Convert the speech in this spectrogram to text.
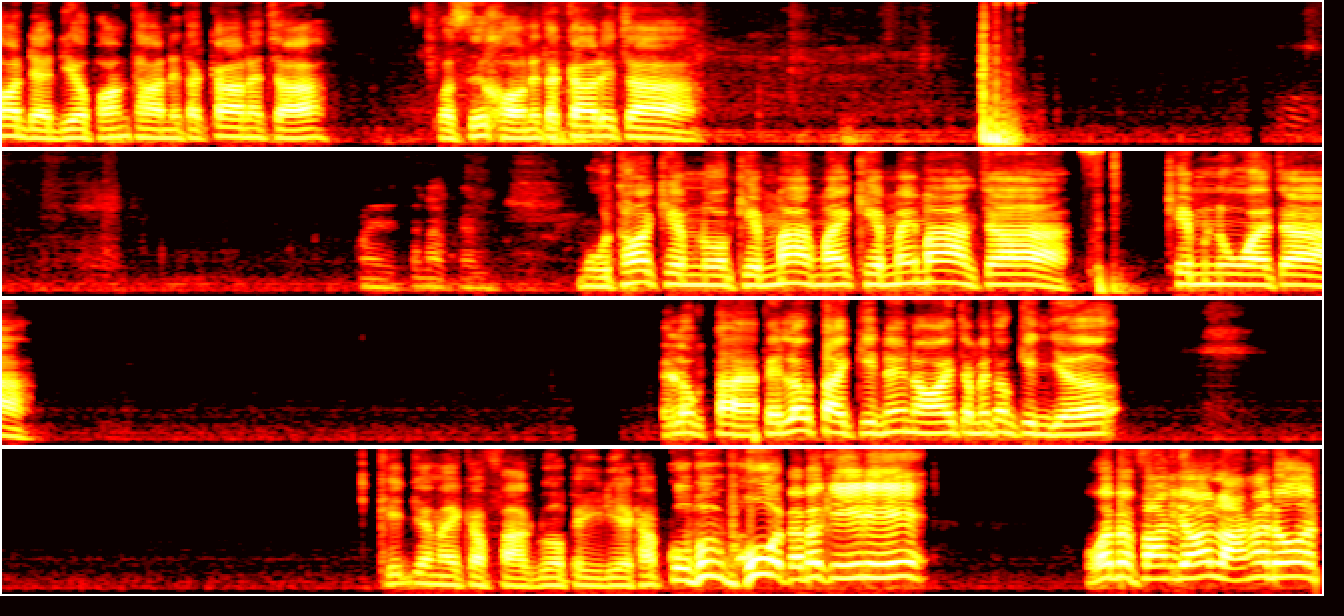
ทอดแดดเดียวพร้อมทานในตะกร้านะจ๊ะกดซื้อของในตะกร้าด้วยจ้าไปสลับกัน หมูทอดเค็มนัวเค็มมากไหมเค็มไม่มากจ้าเค็มนัวจ้า เป็นโรคไตเป็นโรคไตกินน้อยๆจะไม่ต้องกินเยอะ คิดยังไงกับฝากดัวไปอีเดียครับ กูเพิ่งพูดไปเมื่อกี้นี้โอ้ยไปฟังย้อนหลังอะโดน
